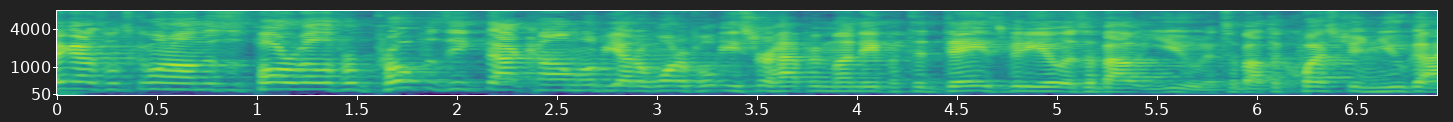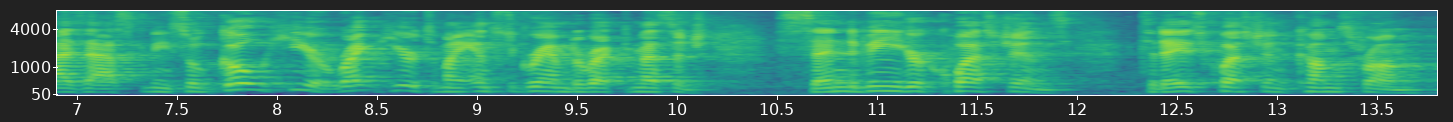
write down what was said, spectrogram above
Hey guys, what's going on? This is Paul Revelia from ProPhysique.com. Hope you had a wonderful Easter, happy Monday, but today's video is about you. It's about the question you guys asked me. So go here, right here to my Instagram direct message. Send me your questions. Today's question comes from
